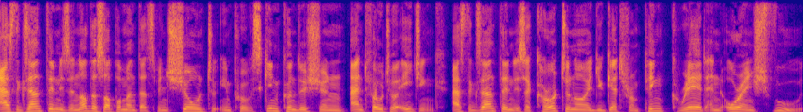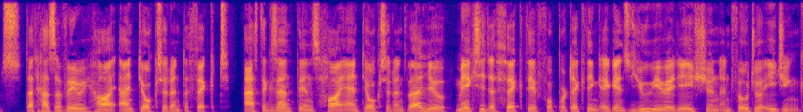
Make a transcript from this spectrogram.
Astaxanthin is another supplement that's been shown to improve skin condition and photoaging. Astaxanthin is a carotenoid you get from pink, red, and orange foods that has a very high antioxidant effect. Astaxanthin's high antioxidant value makes it effective for protecting against UV radiation and photoaging.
